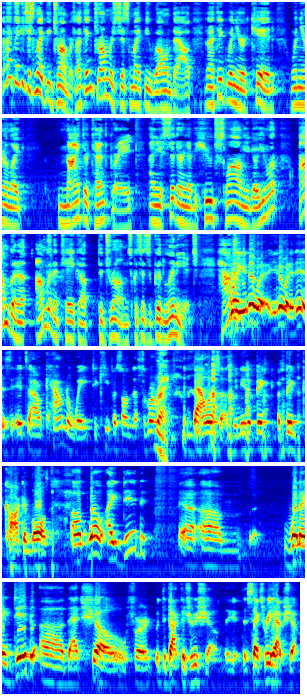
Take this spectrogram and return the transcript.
and I think it just might be drummers. I think drummers just might be well endowed. And I think when you're a kid, when you're like ninth or tenth grade, and you sit there and you have a huge slong, you go, you know what? I'm gonna I'm gonna take up the drums because it's a good lineage. How? Well, you know what you know what it is. It's our counterweight to keep us on the throne, right? And balance us. We need a big a big cock and balls. Um, well, I did. Uh, um, when I did uh, that show for the Dr. Drew show, the, the sex rehab show,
